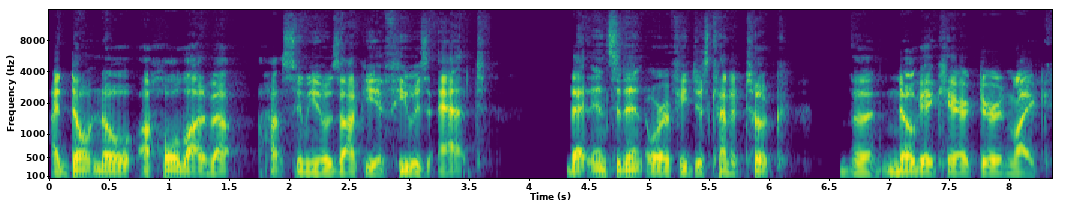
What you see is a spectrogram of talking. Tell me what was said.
I don't know a whole lot about Hotsumi Ozaki if he was at that incident or if he just kind of took the Noge character and like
